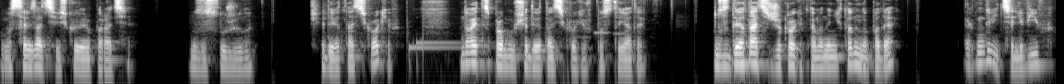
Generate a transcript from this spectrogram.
Васалізація військової операції. Ми заслужили. Ще 19 кроків? Давайте спробуємо ще 19 кроків постояти. Ну, з 19 же кроків на мене ніхто не нападе. Так, ну дивіться, Львів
